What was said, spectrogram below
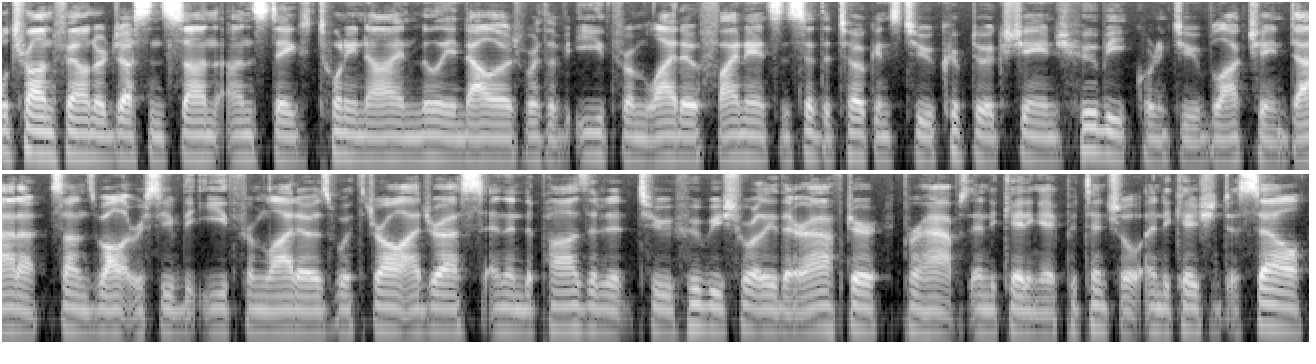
Well, Tron founder Justin Sun unstaked $29 million worth of ETH from Lido Finance and sent the tokens to crypto exchange Huobi, according to blockchain data. Sun's wallet received the ETH from Lido's withdrawal address and then deposited it to Huobi shortly thereafter, perhaps indicating a potential indication to sell.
